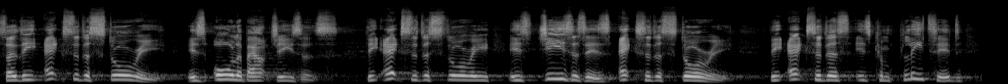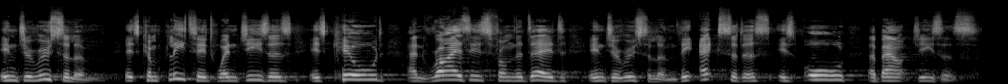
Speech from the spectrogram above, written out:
So the Exodus story is all about Jesus. The Exodus story is Jesus' Exodus story. The Exodus is completed in Jerusalem. It's completed when Jesus is killed and rises from the dead in Jerusalem. The Exodus is all about Jesus.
